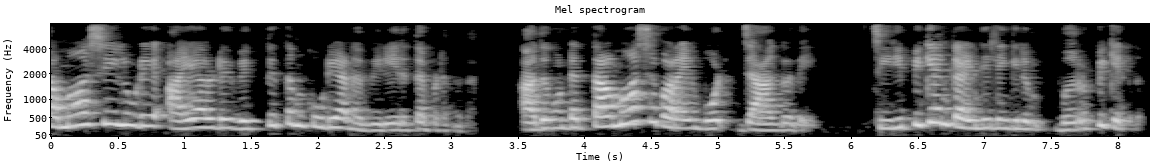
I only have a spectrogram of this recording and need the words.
തമാശയിലൂടെ അയാളുടെ വ്യക്തിത്വം കൂടിയാണ് വിലയിരുത്തപ്പെടുന്നത്. അതുകൊണ്ട് തമാശ പറയുമ്പോൾ ജാഗ്രത ചിരിപ്പിക്കാൻ കഴിഞ്ഞില്ലെങ്കിലും വെറുപ്പിക്കരുത്.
